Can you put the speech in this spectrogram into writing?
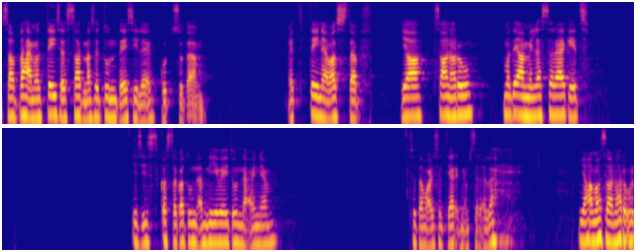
saab vähemalt teises sarnase tunde esile kutsuda. et teine vastab jaa, saan aru, ma tean, millest sa räägid. ja siis, kas ta ka tunneb nii või ei tunne, on ju. See tavaliselt järgneb sellele. jaa, ma saan aru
